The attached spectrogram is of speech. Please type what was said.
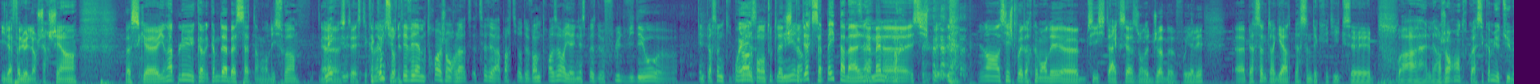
Il a fallu aller en chercher un parce qu'il y en a plus. Comme, comme d'hab à Sat un vendredi soir. Euh, c'était c'est comme, comme sur d'habitude. TVM3, genre là, tu sais, à partir de 23h, il y a une espèce de flux de vidéo. Il y a une personne qui te Ouais, parle pendant toute la nuit. Je peux là. dire que ça paye pas mal. C'est la même, Euh, si je peux, non, si je pouvais te recommander, euh, si, si t'as accès à ce genre de job, euh, faut y aller. Euh, personne te regarde, personne te critique. C'est l'argent rentre quoi. C'est comme YouTube.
